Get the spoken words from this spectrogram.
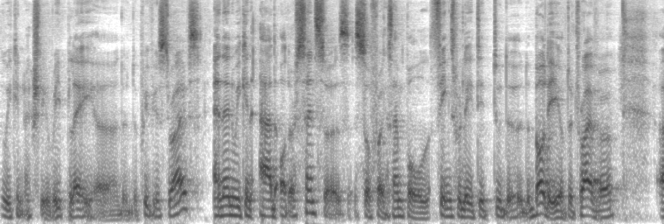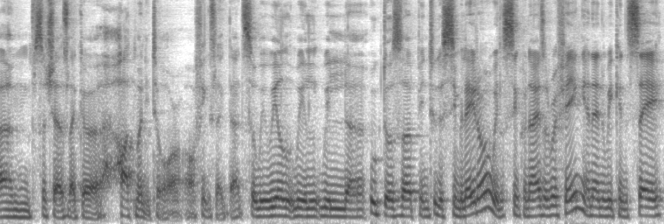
We can actually replay uh, the, the, previous drives. And then we can add other sensors. So for example, things related to the, the body of the driver um, such as like a heart monitor or, things like that. So we will we'll, we'll uh, hook those up into the simulator, we'll synchronize everything, and then we can say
